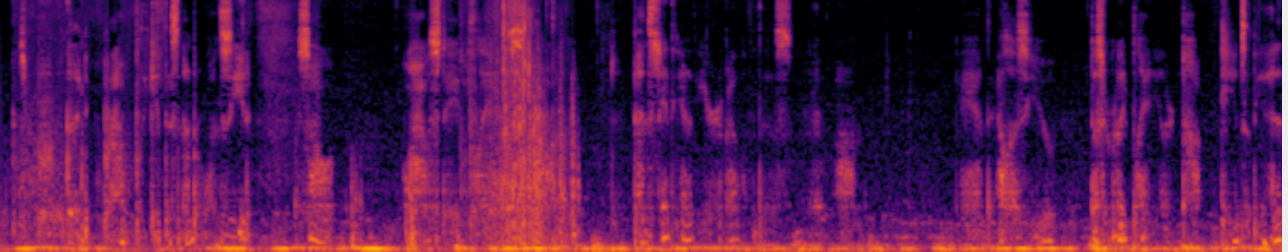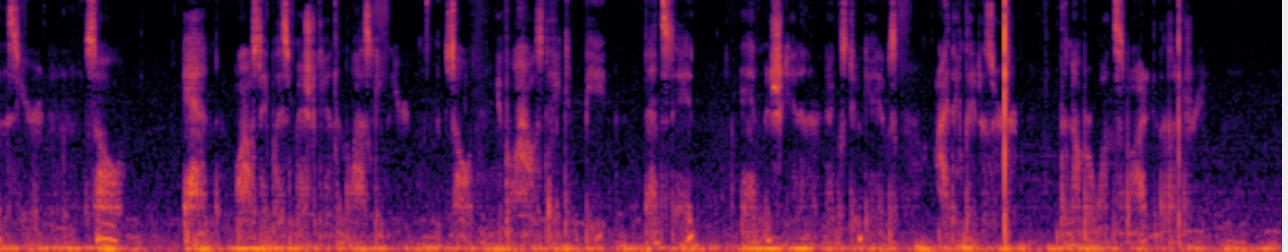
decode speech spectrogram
could probably get this number one seed. So, Ohio State State at the end of the year, if I at this. Um, and LSU doesn't really play any other top teams at the end of this year. So, and Ohio State plays Michigan in the last game of the year. So, if Ohio State can beat Penn State and Michigan in their next two games, I think they deserve the number one spot in the country.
